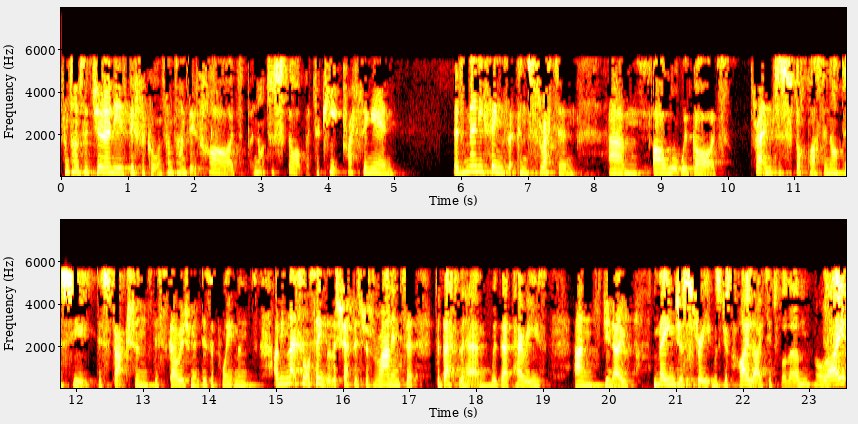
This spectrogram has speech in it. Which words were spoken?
sometimes the journey is difficult and sometimes it's hard, but not to stop, but to keep pressing in. There's many things that can threaten um, our walk with God threaten to stop us in our pursuit. Distractions, discouragement, disappointment. I mean, let's not think that the shepherds just ran into to Bethlehem with their perries and, you know, Manger Street was just highlighted for them, alright?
